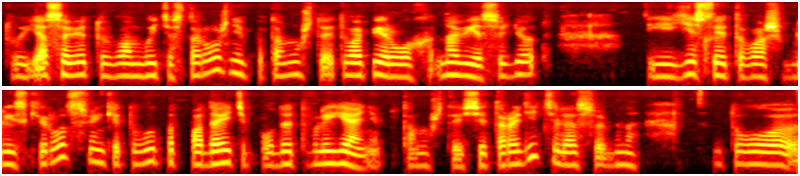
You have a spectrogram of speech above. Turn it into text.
то я советую вам быть осторожнее, потому что это, во-первых, на вес идет. И если это ваши близкие родственники, то вы подпадаете под это влияние, потому что если это родители особенно, то,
